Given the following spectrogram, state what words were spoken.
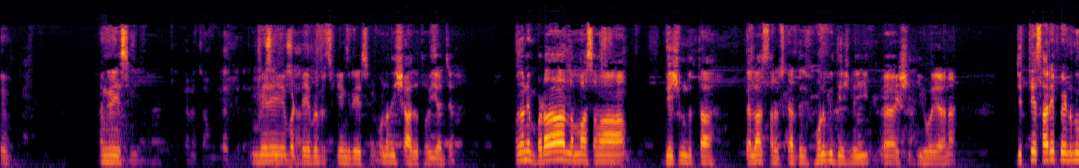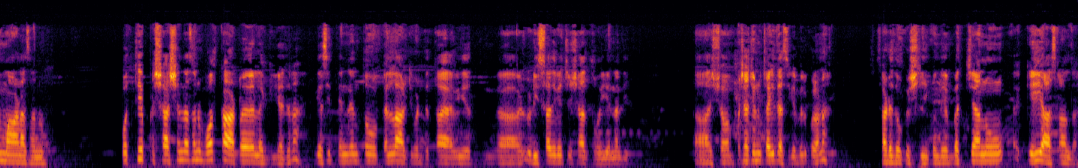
ਤੇ ਅੰਗਰੇਜ਼ ਸਿੰਘ, ਮੇਰੇ ਵੱਡੇ ਬ੍ਰਦਰ ਸੀ ਅੰਗਰੇਜ਼ ਸਿੰਘ, ਉਹਨਾਂ ਦੀ ਸ਼ਹਾਦਤ ਹੋਈ ਅੱਜ। ਉਹਨਾਂ ਨੇ ਬੜਾ ਲੰਮਾ ਸਮਾਂ ਦੇਸ਼ ਨੂੰ ਦਿੱਤਾ। ਪਹਿਲਾਂ ਸਰਵਿਸ ਕਰਦੇ ਸੀ ਹੁਣ ਵੀ ਦੇਸ਼ ਲਈ ਸ਼ਹੀਦੀ ਹੋਇਆ ਨਾ ਜਿੱਥੇ ਸਾਰੇ ਪਿੰਡ ਨੂੰ ਮਾਣ ਆ ਸਾਨੂੰ ਉੱਥੇ ਪ੍ਰਸ਼ਾਸਨ ਦਾ ਸਾਨੂੰ ਬਹੁਤ ਘਾਟ ਲੱਗੀ ਅੱਜ ਨਾ ਕਿ ਅਸੀਂ ਤਿੰਨ ਦਿਨ ਤੋਂ ਪਹਿਲਾਂ ਅਲਟੀਮੇਟ ਦਿੱਤਾ ਹੋਇਆ ਵੀ ਉੜੀਸਾ ਦੇ ਵਿੱਚ ਸ਼ਹਾਦਤ ਹੋਈ ਇਹਨਾਂ ਦੀ। ਪ੍ਰਸ਼ਾਸਨ ਨੂੰ ਚਾਹੀਦਾ ਸੀਗਾ ਬਿਲਕੁਲ ਹਨਾ। ਸਾਡੇ ਦੋ ਕੁ ਸ਼ਰੀਕ ਹੁੰਦੇ ਬੱਚਿਆਂ ਨੂੰ ਇਹੀ ਆਸਰਾ ਹੁੰਦਾ।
